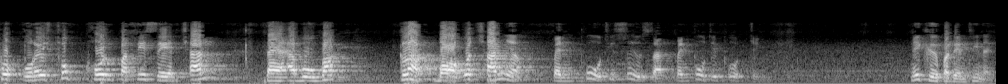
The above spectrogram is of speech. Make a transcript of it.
พวกกุเรชทุกคนปฏิเสธฉัน แต่อบูบักกลับบอกว่าฉันเนี่ย เป็นผู้ที่ซื่อสัตย์เป็นผู้ที่พูดจริง นี่คือประเด็นที่หนึ่ง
